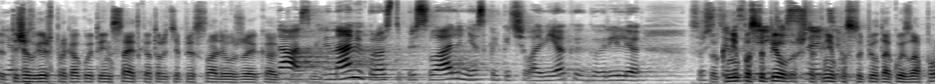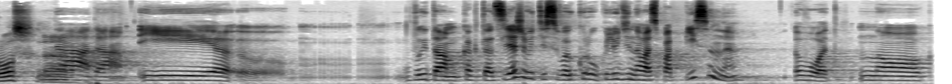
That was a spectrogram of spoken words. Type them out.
Ты, я... ты сейчас говоришь про какой-то инсайт, который тебе прислали уже как... Да, скринами просто прислали несколько человек и говорили, Слушайте, что к ним поступил, что к ним поступил такой запрос. Да, да. И э, вы там как-то отслеживаете свой круг, люди на вас подписаны, вот, но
